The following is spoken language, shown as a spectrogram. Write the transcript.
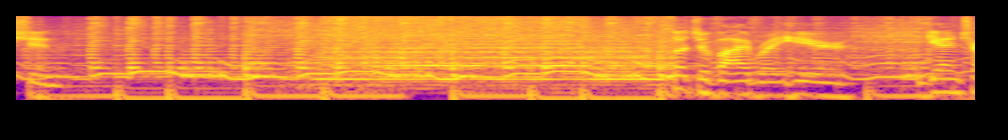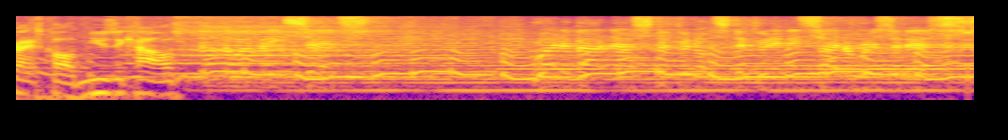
Such a vibe right here. Again, track's called Music House. know it makes sense. Right about now, stepping up, stepping inside the residence.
